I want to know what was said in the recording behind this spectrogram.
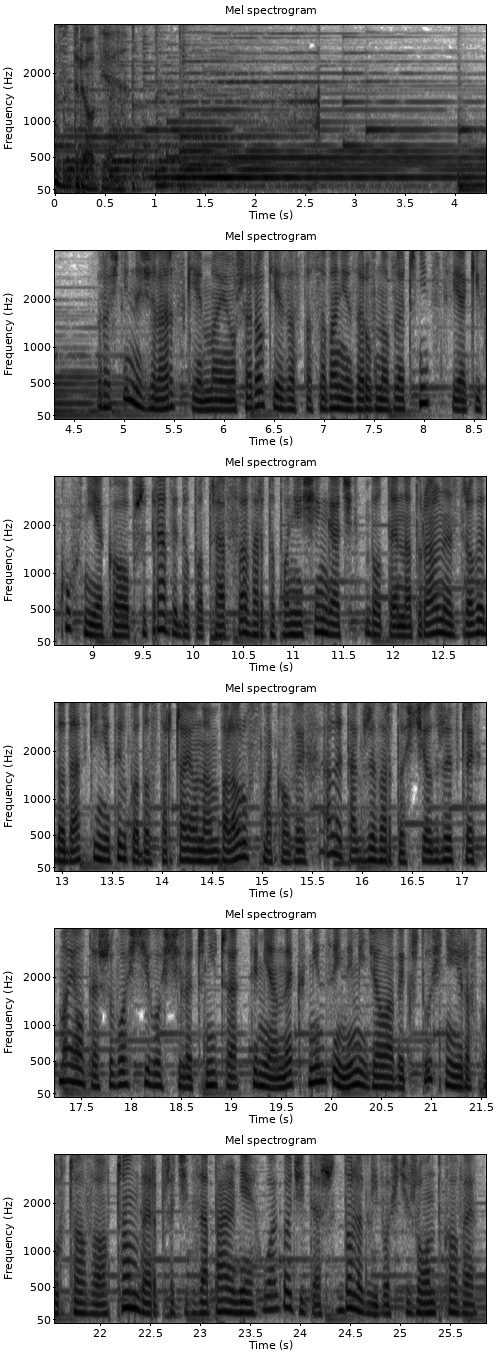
Na zdrowie. Rośliny zielarskie mają szerokie zastosowanie zarówno w lecznictwie, jak i w kuchni jako przyprawy do potraw, a warto po nie sięgać, bo te naturalne, zdrowe dodatki nie tylko dostarczają nam walorów smakowych, ale także wartości odżywczych. Mają też właściwości lecznicze. Tymianek m.in. działa wykrztuśnie i rozkurczowo, czomber przeciwzapalnie, łagodzi też dolegliwości żołądkowe.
